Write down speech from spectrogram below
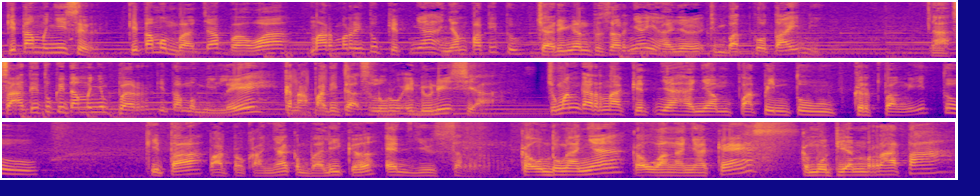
kita menyisir, kita membaca bahwa Marmer itu gate-nya hanya empat itu, jaringan besarnya ya hanya di empat kota ini. Nah, saat itu kita menyebar, kita memilih kenapa tidak seluruh Indonesia. Cuman karena gate-nya hanya empat pintu gerbang itu, kita patokannya kembali ke end user. Keuntungannya, keuangannya cash, kemudian merata,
